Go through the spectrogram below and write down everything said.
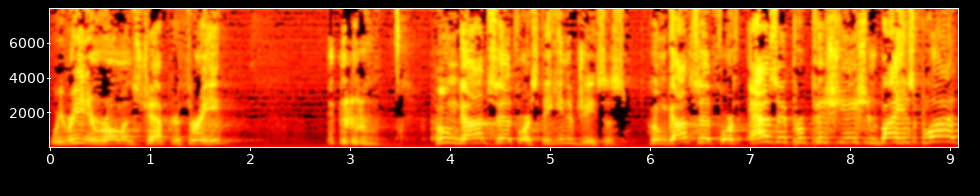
We read in Romans chapter 3 whom God set forth, speaking of Jesus, whom God set forth as a propitiation by his blood,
